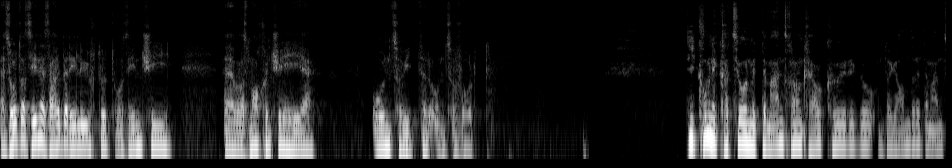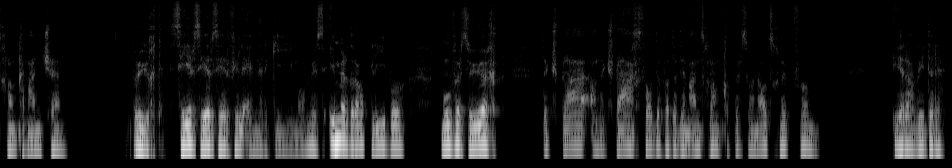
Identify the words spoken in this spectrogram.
So, dass ihnen selber einleuchtet, wo sind sie, äh, was machen sie hier und so weiter und so fort. Die Kommunikation mit demenzkranken Angehörigen und auch anderen demenzkranken Menschen braucht sehr, sehr, sehr viel Energie. Man muss immer dran bleiben. Man versucht, den Gespräch, an den Gesprächsfaden von der demenzkranken Person anzuknüpfen, ihr wieder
